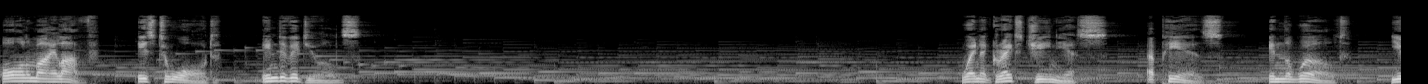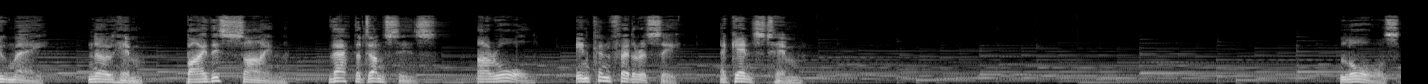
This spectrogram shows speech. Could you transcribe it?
all my love is toward individuals. When a great genius appears in the world, you may know him by this sign that the dunces are all in confederacy against him. Laws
